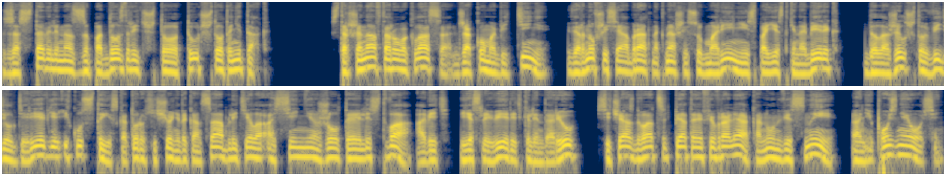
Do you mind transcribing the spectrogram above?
заставили нас заподозрить, что тут что-то не так. Старшина второго класса Джакомо Беттини, вернувшийся обратно к нашей субмарине из поездки на берег, доложил, что видел деревья и кусты, с которых еще не до конца облетела осенняя желтая листва, а ведь, если верить календарю, сейчас 25 февраля, канун весны, а не поздняя осень.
